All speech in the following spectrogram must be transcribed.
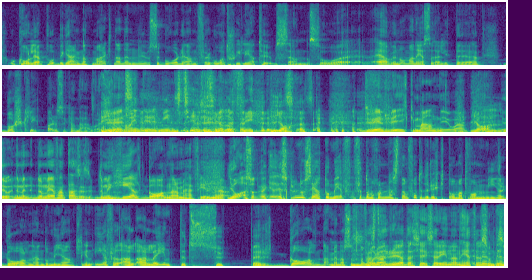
Och kollar jag på begagnatmarknaden nu så går den för åtskilliga tusen. Så eh, även om man är sådär lite börsklippare så kan det här vara... Du är- man inte är det minst intresserad av film. Ja. Du är en rik man Johan. Ja. Nej, Men de är fantastiska. De är helt galna de här filmerna. Ja, alltså, jag- skulle nog säga att de, är, för de har nästan fått ett rykte om att vara mer galna än de egentligen är. För att all, alla är inte supergalna, men alltså några... Fast den röda kejsarinnan heter den, så Den, på den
